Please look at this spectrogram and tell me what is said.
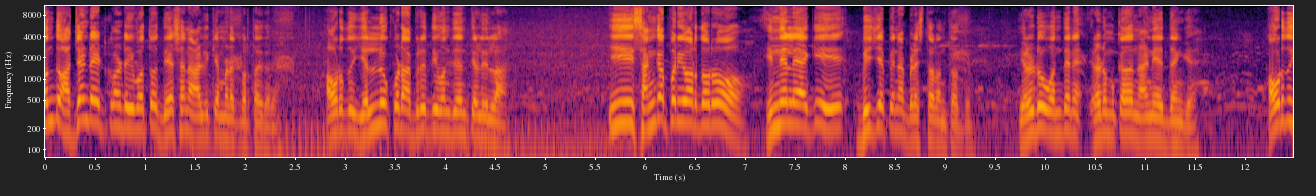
ಒಂದು ಅಜೆಂಡಾ ಇಟ್ಕೊಂಡು ಇವತ್ತು ದೇಶನ ಆಳ್ವಿಕೆ ಮಾಡೋಕ್ಕೆ ಬರ್ತಾ ಇದ್ದಾರೆ ಅವ್ರದ್ದು ಎಲ್ಲೂ ಕೂಡ ಅಭಿವೃದ್ಧಿ ಹೊಂದಿದೆ ಅಂತ ಹೇಳಿಲ್ಲ. ಈ ಸಂಘ ಪರಿವಾರದವರು ಹಿನ್ನೆಲೆಯಾಗಿ ಬಿ ಜೆ ಪಿನ ಬೆಳೆಸ್ತಾರಂಥದ್ದು ಎರಡೂ ಒಂದೇ ಎರಡು ಮುಖದ ನಾಣ್ಯ ಇದ್ದಂಗೆ. ಅವ್ರದ್ದು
